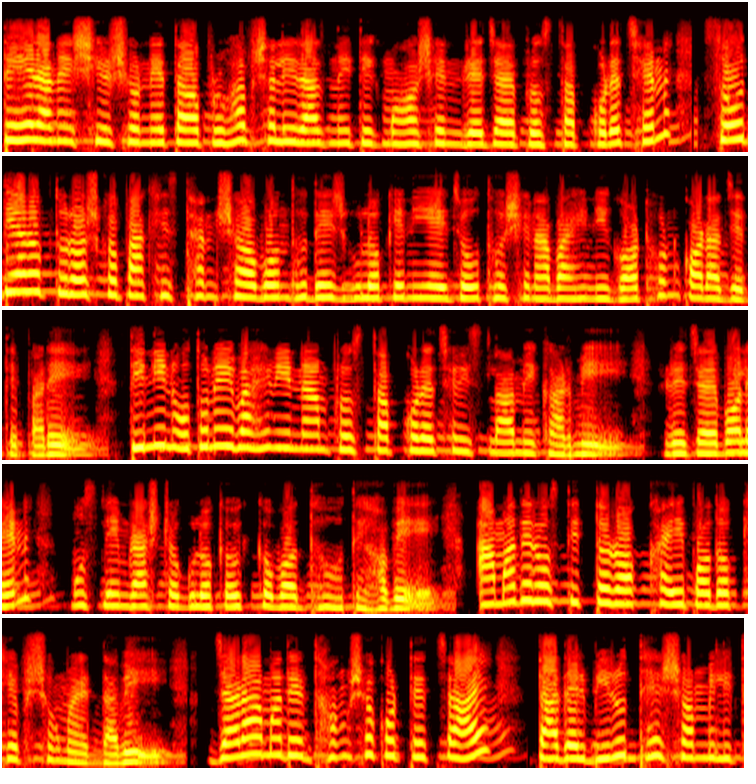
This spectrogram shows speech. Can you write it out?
তেহরানের শীর্ষ নেতা ও প্রভাবশালী রাজনৈতিক মহসেন রেজায় প্রস্তাব করেছেন, সৌদি আরব, তুরস্ক, পাকিস্তান সহ বন্ধু দেশগুলোকে নিয়ে যৌথ সেনাবাহিনী গঠন করা যেতে পারে। তিনি নতুন এই বাহিনীর নাম প্রস্তাব করেছেন ইসলামিক আর্মি। রেজায় বলেন, মুসলিম রাষ্ট্রগুলোকে ঐক্যবদ্ধ হতে হবে। আমাদের অস্তিত্ব রক্ষা রক্ষা এই পদক্ষেপ সময়ের দাবি। যারা আমাদের ধ্বংস করতে চায়, তাদের বিরুদ্ধে সম্মিলিত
